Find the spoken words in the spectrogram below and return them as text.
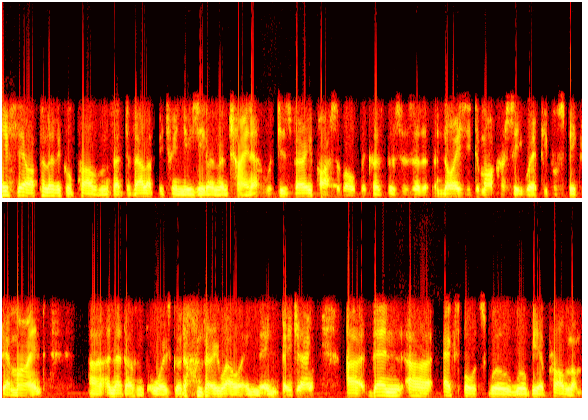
if there are political problems that develop between New Zealand and China, which is very possible because this is a, a noisy democracy where people speak their mind, uh, and that doesn't always go down very well in, in Beijing, uh, then uh, exports will, will be a problem.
